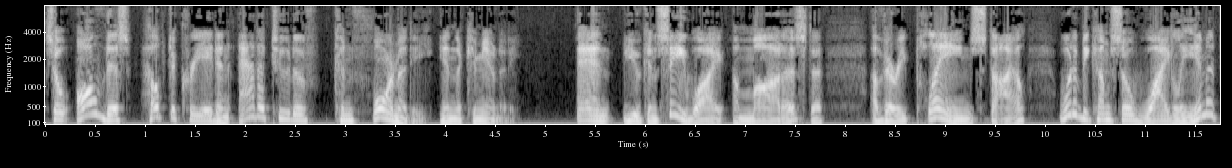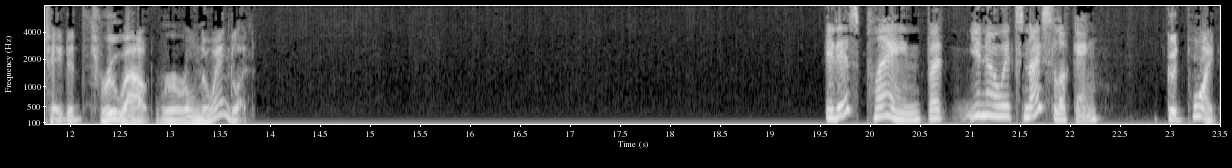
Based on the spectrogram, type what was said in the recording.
so all this helped to create an attitude of conformity in the community. And you can see why a modest, a, a very plain style would have become so widely imitated throughout rural New England. It is plain, but, you know, it's nice looking. Good point.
